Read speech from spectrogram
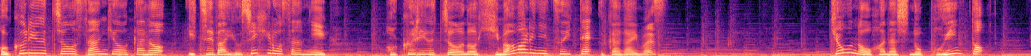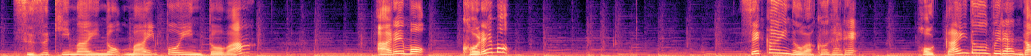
北竜町産業課の市場義弘さんに北竜町のひまわりについて伺います。今日のお話のポイント鈴木舞のマイポイントはあれもこれも。世界の憧れ北海道ブランド。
